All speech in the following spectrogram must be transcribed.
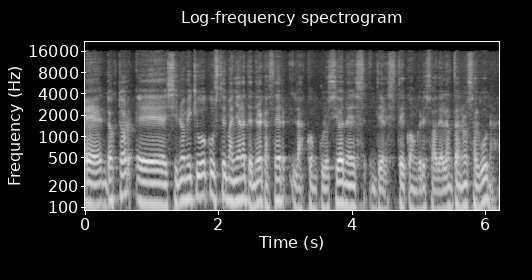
Eh, doctor, eh, si no me equivoco, usted mañana tendrá que hacer las conclusiones de este congreso. Adelántanos alguna.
